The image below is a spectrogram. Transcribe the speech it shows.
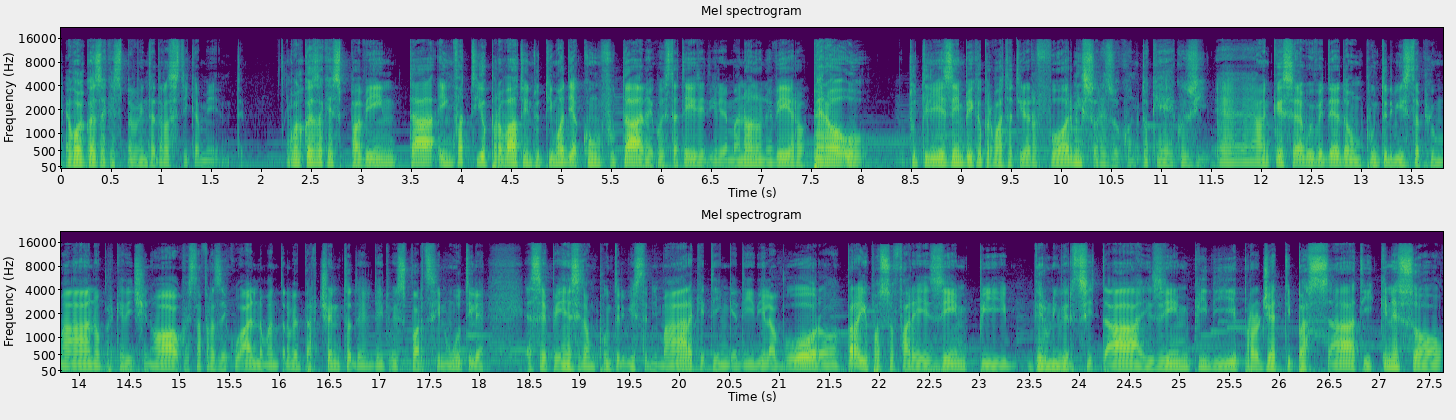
è qualcosa che spaventa drasticamente. Qualcosa che spaventa e infatti io ho provato in tutti i modi a confutare questa tesi dire ma no non è vero. Però oh, tutti gli esempi che ho provato a tirare fuori mi sono reso conto che è così. Eh, anche se la vuoi vedere da un punto di vista più umano, perché dici no, questa frase qua, il 99% del, dei tuoi sforzi inutili, e se pensi da un punto di vista di marketing, di, di lavoro. Però io posso fare esempi dell'università, esempi di progetti passati, che ne so,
